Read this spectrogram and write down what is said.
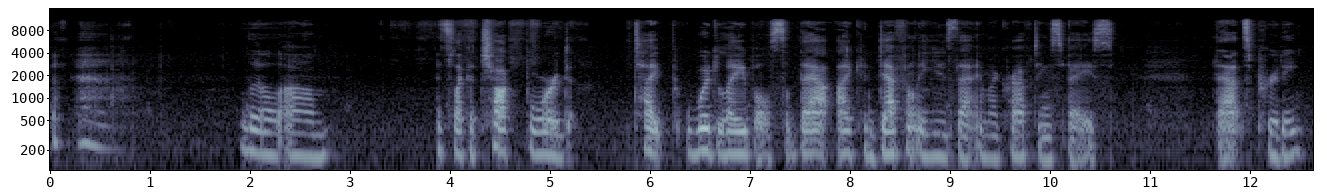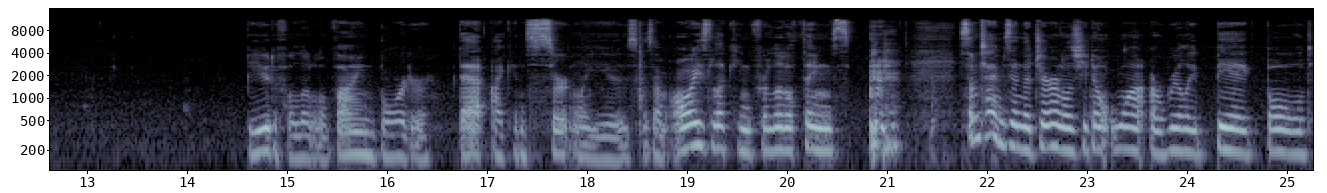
little um it's like a chalkboard type wood label, so that I can definitely use that in my crafting space. That's pretty. Beautiful little vine border that I can certainly use because I'm always looking for little things. Sometimes in the journals you don't want a really big, bold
